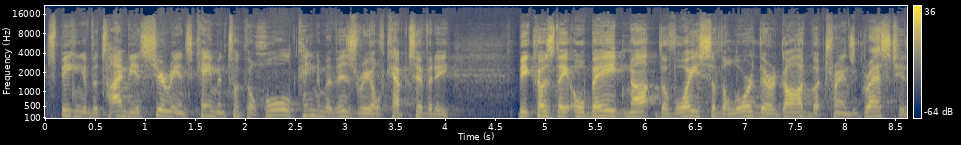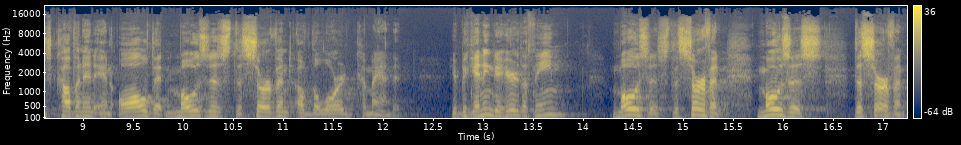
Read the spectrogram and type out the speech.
speaking of the time the Assyrians came and took the whole kingdom of Israel captivity, because they obeyed not the voice of the Lord their God, but transgressed his covenant in all that Moses, the servant of the Lord, commanded. You're beginning to hear the theme? Moses, the servant. Moses, the servant.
